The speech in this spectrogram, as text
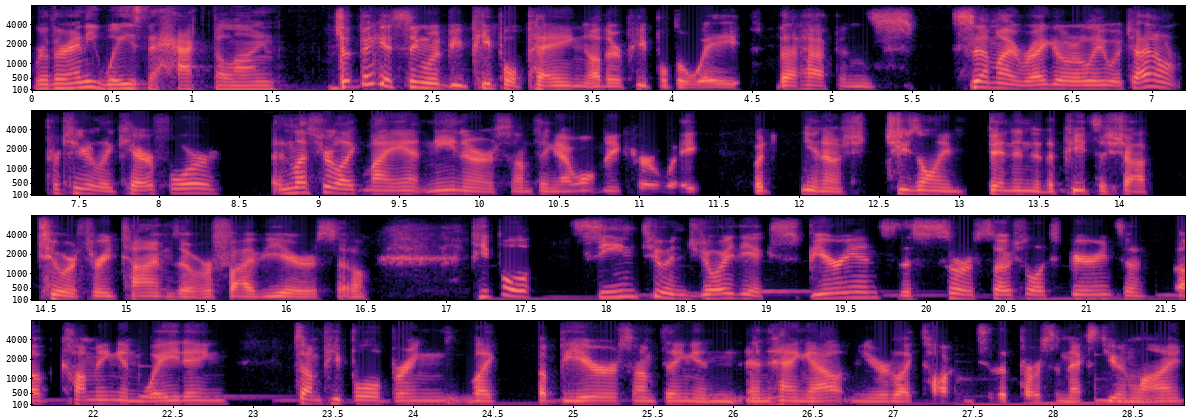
were there any ways to hack the line? The biggest thing would be people paying other people to wait. That happens semi regularly, which I don't particularly care for. Unless you're like my Aunt Nina or something, I won't make her wait. But, you know, she's only been into the pizza shop two or three times over five years. So people seem to enjoy the experience, the sort of social experience of, of coming and waiting. Some people bring like a beer or something and, and hang out, and you're like talking to the person next to you in line.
